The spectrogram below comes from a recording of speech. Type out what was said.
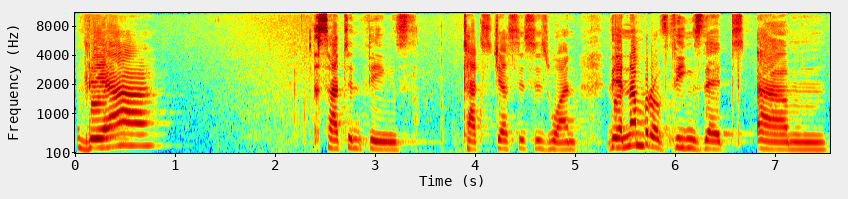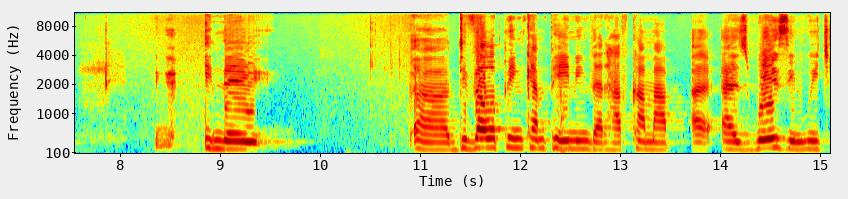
there are certain things, tax justice is one. There are a number of things that um, in the uh, developing campaigning that have come up uh, as ways in which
